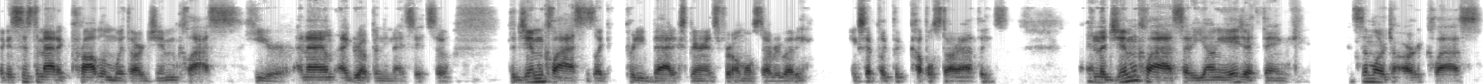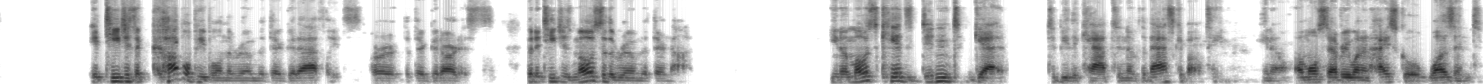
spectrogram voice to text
like a systematic problem with our gym class here. And I, I grew up in the United States. So the gym class is like a pretty bad experience for almost everybody, except like the couple star athletes. And the gym class at a young age, I think, similar to art class, it teaches a couple people in the room that they're good athletes or that they're good artists but it teaches most of the room that they're not. You know, most kids didn't get to be the captain of the basketball team. You know, almost everyone in high school wasn't,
